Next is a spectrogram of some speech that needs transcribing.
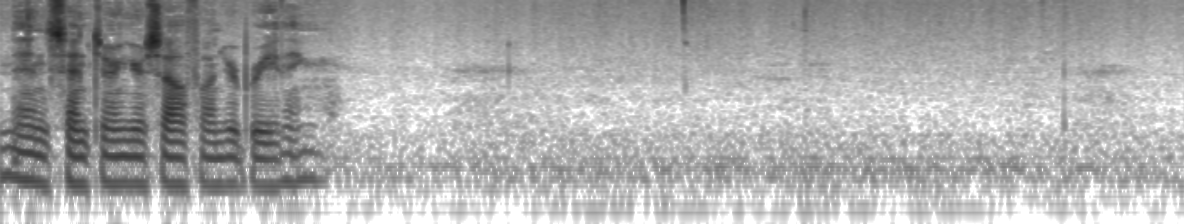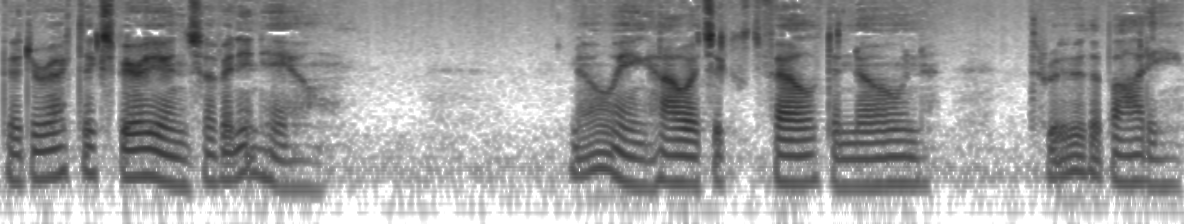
And then centering yourself on your breathing. The direct experience of an inhale, knowing how it's felt and known through the body.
